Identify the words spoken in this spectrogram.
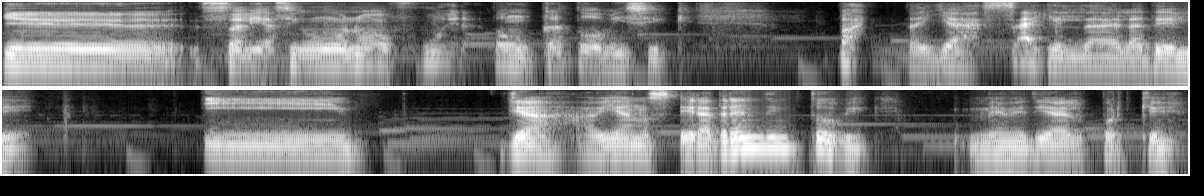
que salía así como, no, fuera Tonka Tomisic. Basta ya, sáquenla de la tele. Y ya, había, era trending topic. Me metí al por qué.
